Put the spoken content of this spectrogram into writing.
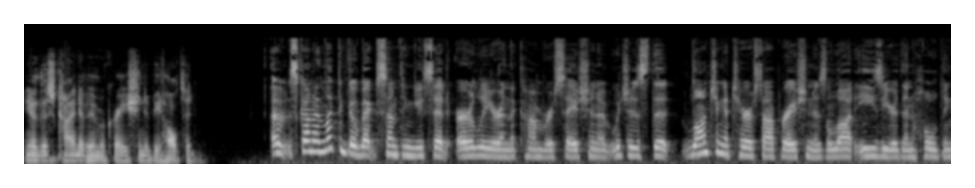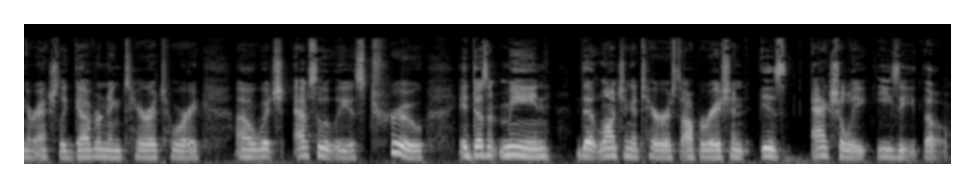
you know, this kind of immigration to be halted. Uh, Scott, I'd like to go back to something you said earlier in the conversation, uh, which is that launching a terrorist operation is a lot easier than holding or actually governing territory, uh, which absolutely is true. It doesn't mean that launching a terrorist operation is actually easy, though.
